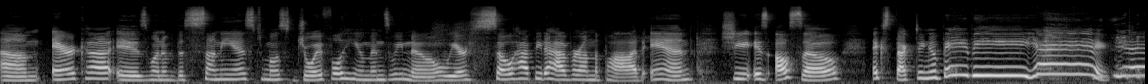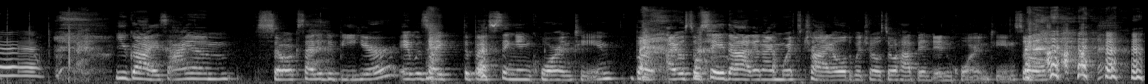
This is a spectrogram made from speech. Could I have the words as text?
Um, Erica is one of the sunniest, most joyful humans we know. We are so happy to have her on the pod, and she is also expecting a baby. Yay! Yeah. You guys, I am so excited to be here. It was like the best thing in quarantine. But I also say that, and I'm with child, which also happened in quarantine. So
